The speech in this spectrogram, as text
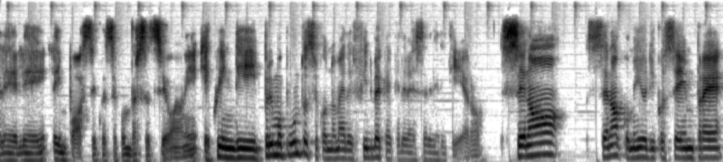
le, le, le imposti queste conversazioni. E quindi il primo punto secondo me del feedback è che deve essere veritiero. Se no, se no come io dico sempre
